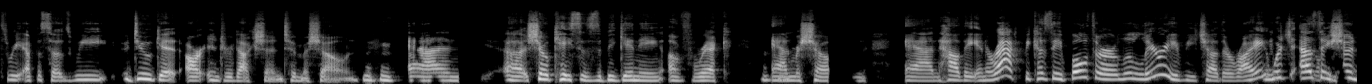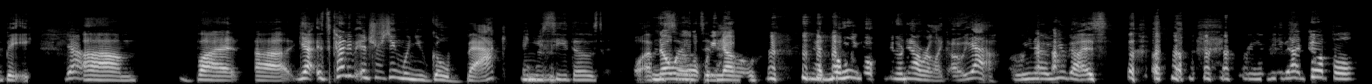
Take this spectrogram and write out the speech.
three episodes, we do get our introduction to Michonne mm-hmm. and, uh, showcases the beginning of Rick mm-hmm. and Michonne and how they interact because they both are a little leery of each other, right? Mm-hmm. Which as they should be. Yeah. Um, but, uh, yeah, it's kind of interesting when you go back and you mm-hmm. see those knowing what we know. yeah, knowing what we know now, we're like, oh yeah, we know you guys. we're gonna be that couple.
